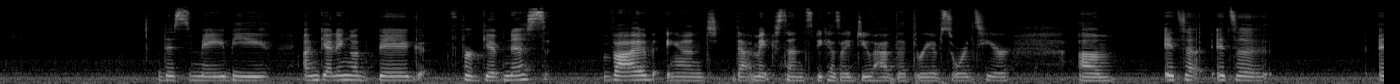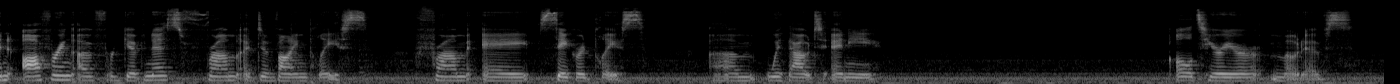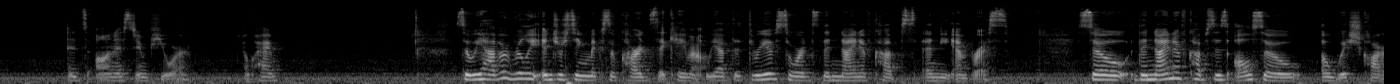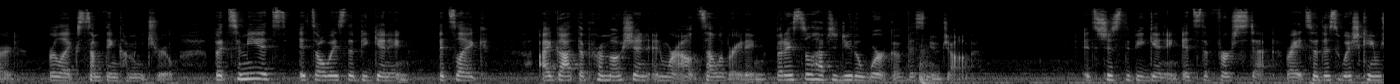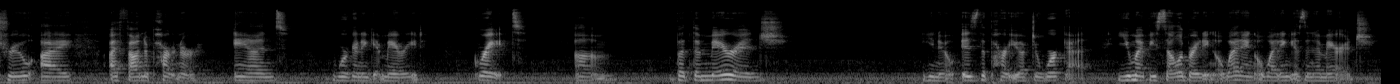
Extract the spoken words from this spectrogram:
This may be, I'm getting a big forgiveness vibe, and that makes sense because I do have the Three of Swords here. Um, it's a it's a an offering of forgiveness from a divine place, from a sacred place, um, without any ulterior motives. It's honest and pure. Okay. So we have a really interesting mix of cards that came out. We have the Three of Swords, the Nine of Cups, and the Empress. So the Nine of Cups is also a wish card or like something coming true. But to me it's it's always the beginning. It's like I got the promotion and we're out celebrating, but I still have to do the work of this new job. It's just the beginning. It's the first step, right? So this wish came true. I I found a partner and we're going to get married. Great. Um, but the marriage you know is the part you have to work at. You might be celebrating a wedding a wedding isn't a marriage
